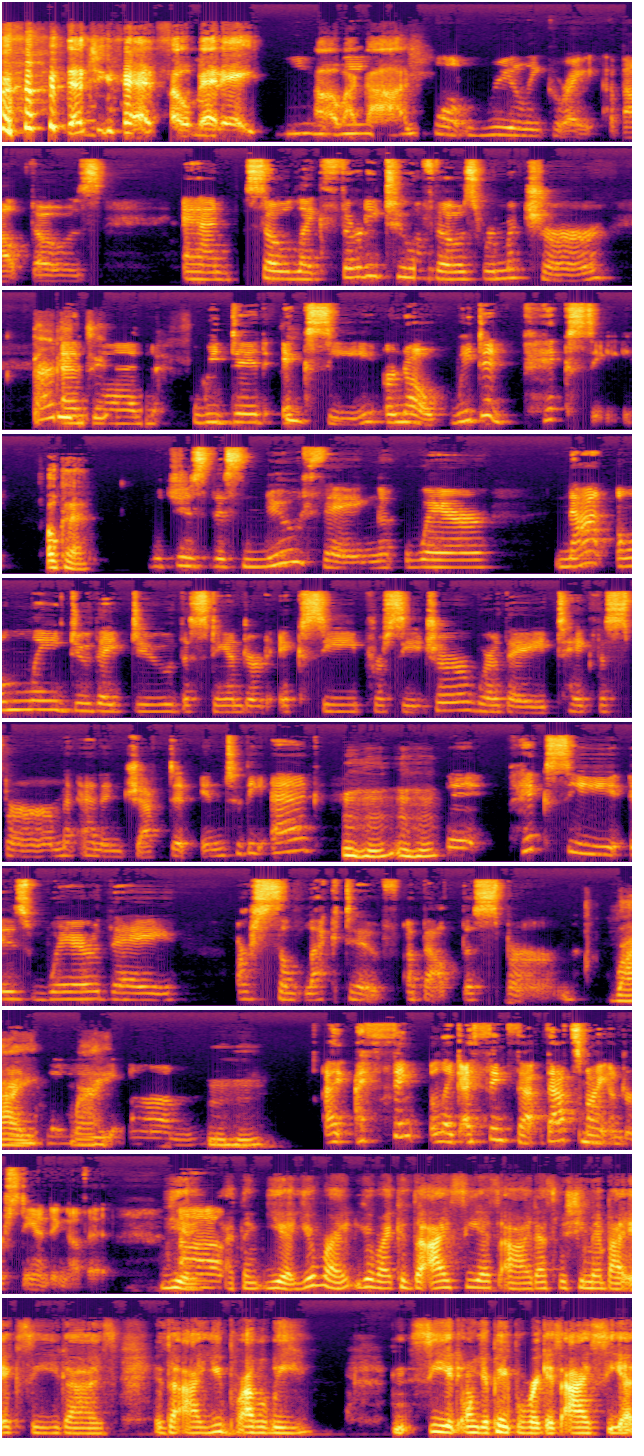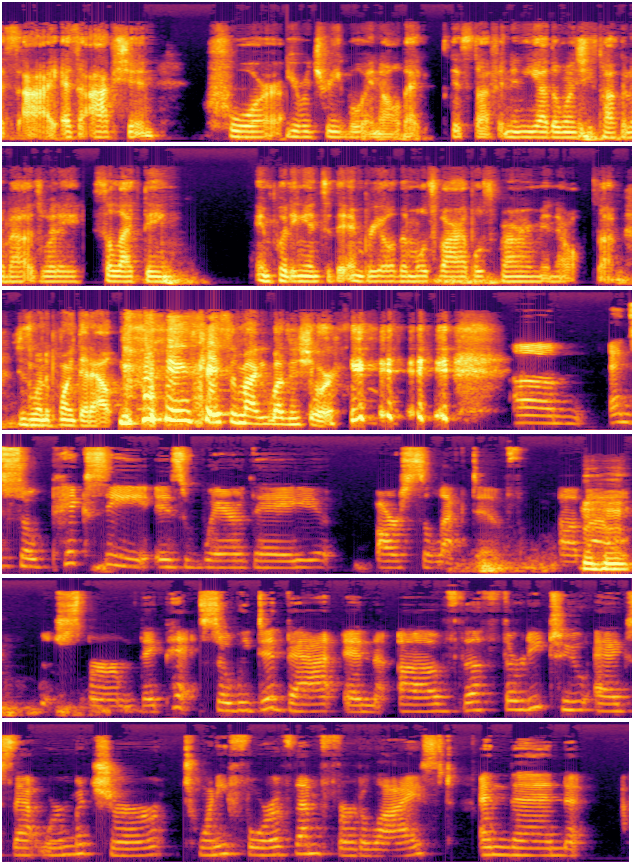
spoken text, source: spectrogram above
that you had so many. Oh my gosh. felt really great about those. And so like 32 of those were mature. 32. And then we did ICSI, or no, we did PICSI. Okay. Which is this new thing where not only do they do the standard ICSI procedure where they take the sperm and inject it into the egg, mm-hmm, mm-hmm. the PICSI is where they are selective about the sperm. Right, they, right. Um, mm-hmm. I, I think, like, I think that that's my understanding of it. Yeah, um, I think yeah, you're right. You're right because the ICSI, that's what she meant by ICSI. You guys is the I. You probably see it on your paperwork as ICSI as an option for your retrieval and all that good stuff. And then the other one she's talking about is where they selecting and putting into the embryo the most viable sperm and all stuff. Just want to point that out in case somebody wasn't sure. um, and so PICSI is where they are selective about mm-hmm. which sperm they pick. So we did that, and of the 32 eggs that were mature, 24 of them fertilized, and then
